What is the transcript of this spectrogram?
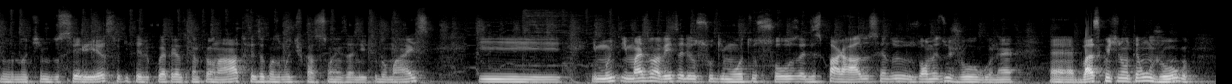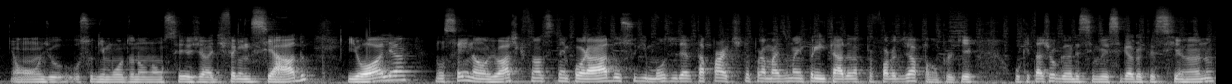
no, no time do Cereço, que teve que atrás do campeonato, fez algumas modificações ali e tudo mais. E, e, muito, e, mais uma vez ali o Sugimoto e o Souza disparados sendo os homens do jogo, né? É, basicamente não tem um jogo onde o, o Sugimoto não, não seja diferenciado. E olha, não sei não, eu acho que no final dessa temporada o Sugimoto deve estar para para mais uma empreitada para fora do Japão, porque o que está jogando esse, esse garoto esse ano,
